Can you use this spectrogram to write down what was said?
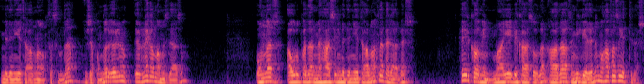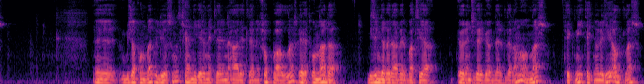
medeniyeti alma noktasında Japonlar örnek almamız lazım. Onlar Avrupa'dan mehasini medeniyeti almakla beraber her kavmin maye bekası olan adat-ı milliyelerini muhafaza ettiler. Ee, bu Japonlar biliyorsunuz kendi geleneklerine, adetlerine çok bağlılar. Evet onlar da bizimle beraber batıya öğrencileri gönderdiler ama onlar tekniği, teknolojiyi aldılar.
